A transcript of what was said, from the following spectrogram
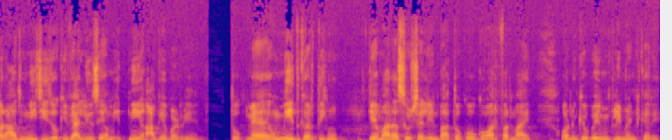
और आज उन्हीं चीज़ों की वैल्यू से हम इतनी आगे बढ़ गए हैं। तो मैं उम्मीद करती हूँ कि हमारा सोशल इन बातों को गौर फरमाए और उनके ऊपर इम्प्लीमेंट करे।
